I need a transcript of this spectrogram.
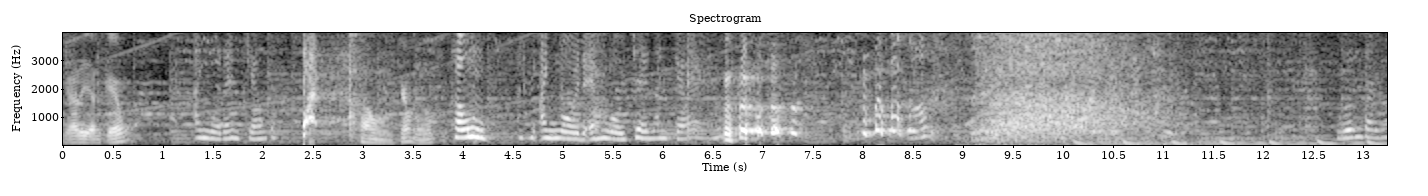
ra đi anh kéo Anh ngồi đây em kéo cho. sao mà kéo được không anh anh ngồi để em ngồi trên anh kéo em. Vươn tay đó.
